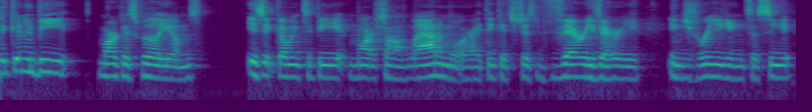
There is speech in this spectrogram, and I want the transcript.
it gonna be Marcus Williams? Is it going to be Marshon Lattimore? I think it's just very, very intriguing to see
